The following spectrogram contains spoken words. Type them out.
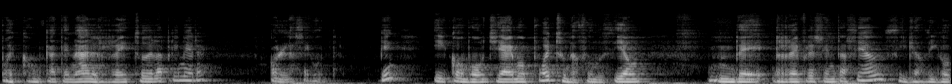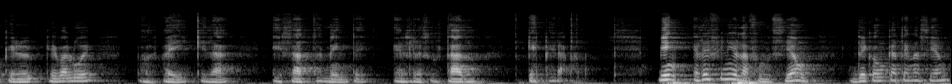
Pues concatenar el resto de la primera con la segunda. Bien, y como ya hemos puesto una función de representación, si lo digo que, que evalúe, pues veis que da exactamente el resultado que esperábamos. Bien, he definido la función de concatenación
